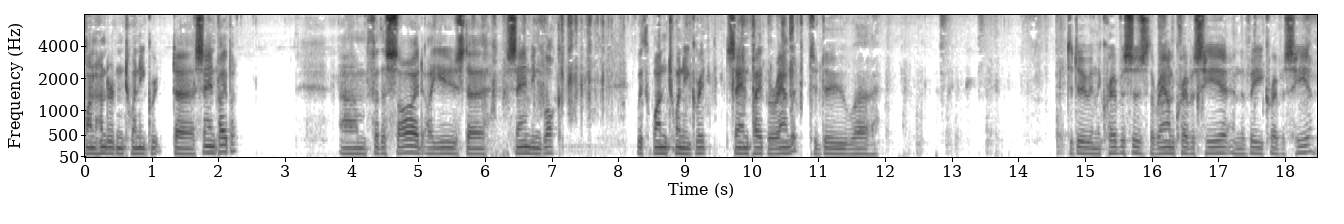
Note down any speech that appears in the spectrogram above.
120 grit uh, sandpaper. Um, for the side I used a sanding block with 120 grit sandpaper around it to do uh, to do in the crevices, the round crevice here and the V crevice here.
